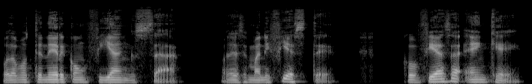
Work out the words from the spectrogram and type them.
podemos tener confianza, cuando se manifieste. ¿Confianza en qué?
